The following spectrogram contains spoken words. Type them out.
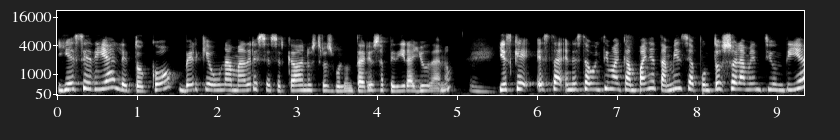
y ese día le tocó ver que una madre se acercaba a nuestros voluntarios a pedir ayuda, ¿no? Mm. Y es que esta, en esta última campaña también se apuntó solamente un día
